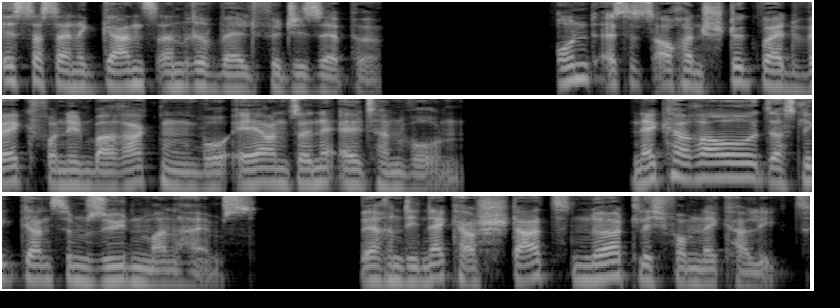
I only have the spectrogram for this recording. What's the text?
ist das eine ganz andere Welt für Giuseppe. Und es ist auch ein Stück weit weg von den Baracken, wo er und seine Eltern wohnen. Neckarau, das liegt ganz im Süden Mannheims, während die Neckarstadt nördlich vom Neckar liegt.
